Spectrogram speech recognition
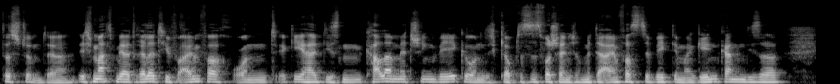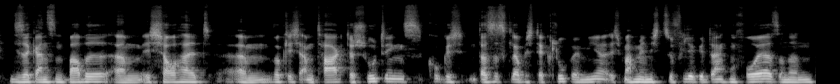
Das stimmt, ja. Ich mache es mir halt relativ einfach und gehe halt diesen Color-Matching-Weg und ich glaube, das ist wahrscheinlich auch mit der einfachste Weg, den man gehen kann in dieser, in dieser ganzen Bubble. Ähm, ich schaue halt ähm, wirklich am Tag der Shootings, gucke ich, das ist, glaube ich, der Clou bei mir. Ich mache mir nicht zu viele Gedanken vorher, sondern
